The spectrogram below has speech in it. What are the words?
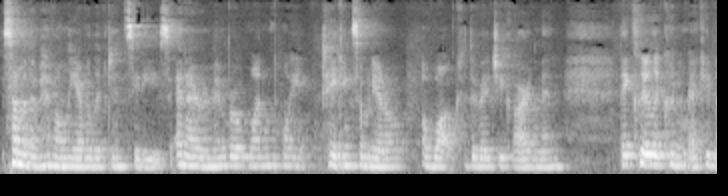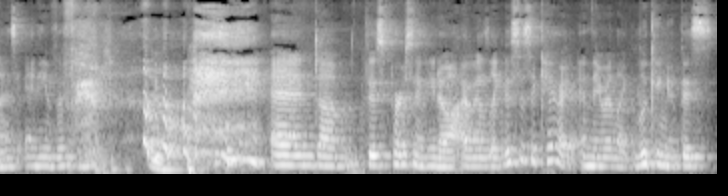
some of them have only ever lived in cities. And I remember at one point taking somebody on a, a walk to the veggie garden and they clearly couldn't recognize any of the fruit. and um, this person, you know, I was like, this is a carrot. And they were like looking at this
